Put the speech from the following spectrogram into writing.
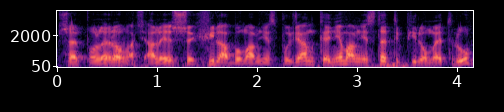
przepolerować. Ale jeszcze chwila, bo mam niespodziankę. Nie mam niestety pirometru.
